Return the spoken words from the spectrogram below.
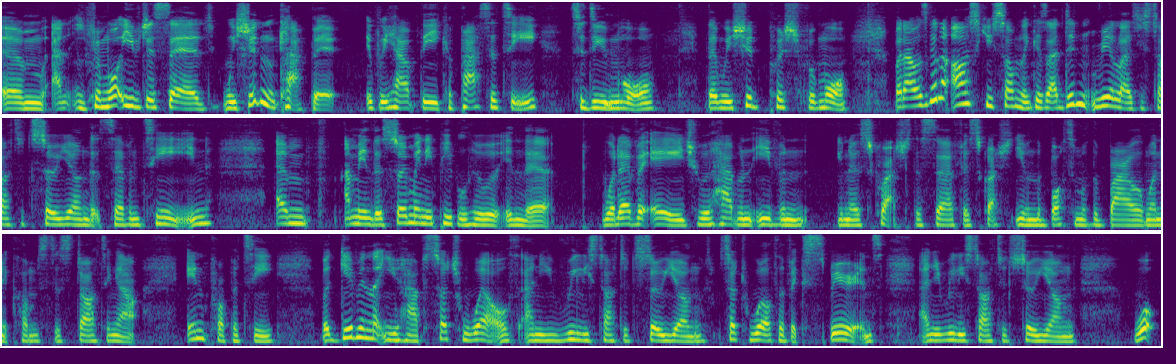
Um, and from what you've just said, we shouldn't cap it. If we have the capacity to do more, then we should push for more. But I was going to ask you something because I didn't realize you started so young at 17. Um, I mean, there's so many people who are in their whatever age who haven't even you know scratched the surface scratched even the bottom of the barrel when it comes to starting out in property. But given that you have such wealth and you really started so young such wealth of experience and you really started so young what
